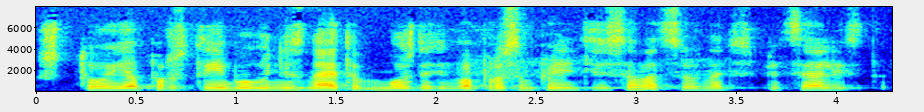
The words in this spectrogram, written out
что я просто, ей-богу, не знаю. Это можно этим вопросом поинтересоваться, узнать у специалистов.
